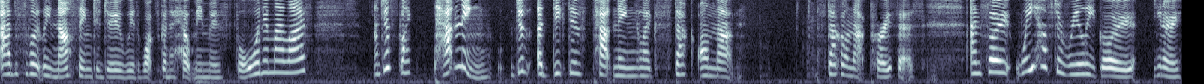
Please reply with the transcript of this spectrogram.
absolutely nothing to do with what's going to help me move forward in my life, and just like patterning, just addictive patterning, like stuck on that, stuck on that process. And so we have to really go, you know, am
